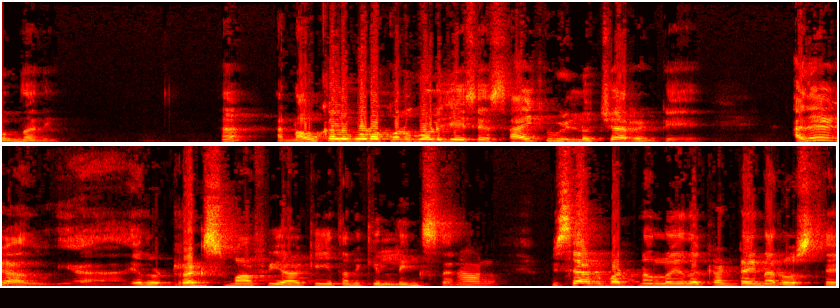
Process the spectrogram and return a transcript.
ఉందని ఆ? నౌకలు కూడా కొనుగోలు చేసే స్థాయికి వీళ్ళు వచ్చారంటే అదే కాదు ఏదో డ్రగ్స్ మాఫియాకి ఇతనికి లింక్స్ అని. విశాఖపట్నంలో ఏదో కంటైనర్ వస్తే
